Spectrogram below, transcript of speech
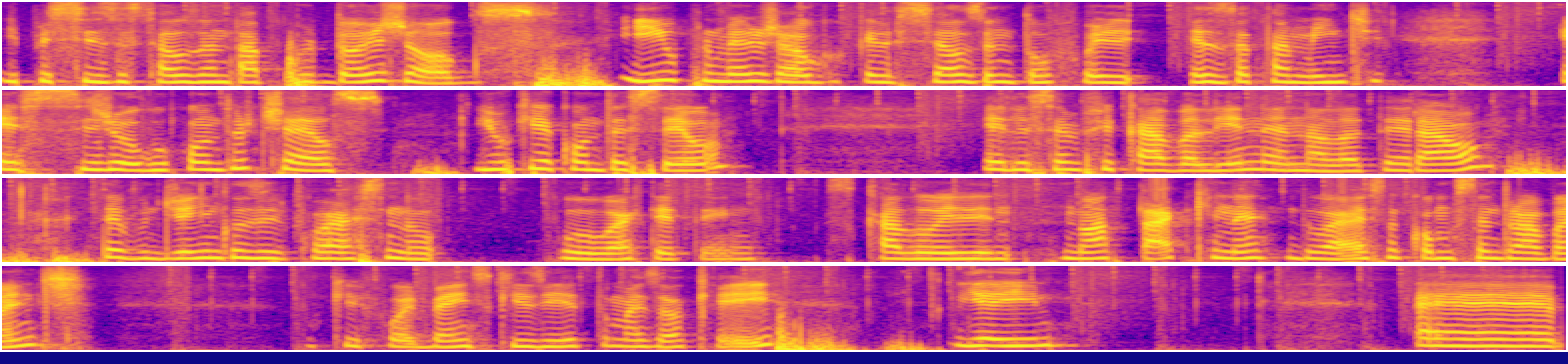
e precisa se ausentar por dois jogos. E o primeiro jogo que ele se ausentou foi exatamente esse jogo contra o Chelsea. E o que aconteceu? Ele sempre ficava ali, né, na lateral. Teve um dia, inclusive, que o Arsenal, o Arteta escalou ele no ataque, né, do Arsenal como centroavante. O que foi bem esquisito, mas ok. E aí, é,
